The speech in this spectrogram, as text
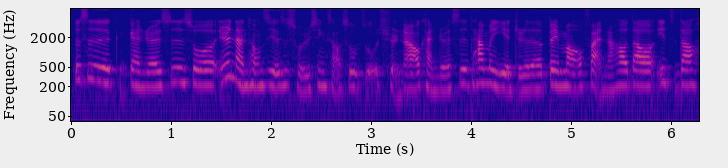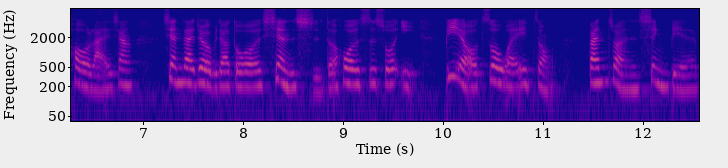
就是感觉是说，因为男同志也是属于性少数族群，然后感觉是他们也觉得被冒犯，然后到一直到后来，像现在就有比较多现实的，或者是说以 BL 作为一种翻转性别。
